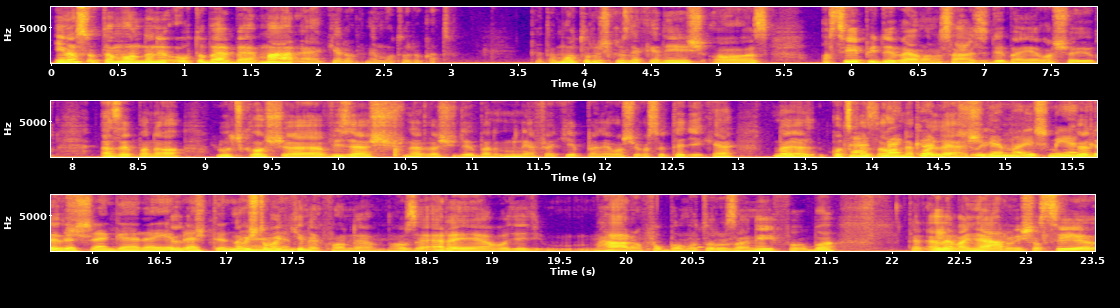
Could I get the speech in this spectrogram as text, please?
Én azt szoktam mondani, hogy októberben már el kell rakni a motorokat. Tehát a motoros közlekedés az a szép időben van, a száraz időben javasoljuk. Ezekben a lucskos, vizes, nedves időben mindenféleképpen javasoljuk azt, hogy tegyék el. Nagyon kockázza hát annak, hogy leesik. Ugye ma is milyen ködös, ködös reggelre ébredtünk. Nem is tudom, hogy kinek van hozzá ereje, hogy egy három fokban motorozza, négy fokba. Tehát eleve nyáron is a szél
